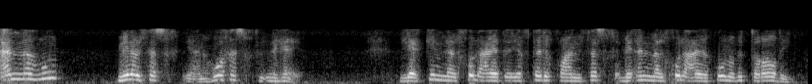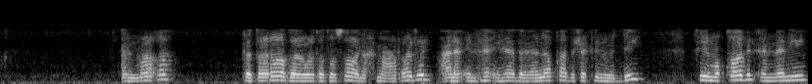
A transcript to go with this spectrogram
أنه من الفسخ يعني هو فسخ في النهاية. لكن الخلع يفترق عن الفسخ بأن الخلع يكون بالتراضي. المرأة تتراضى وتتصالح مع الرجل على إنهاء هذا العلاقة بشكل ودي في مقابل أنني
